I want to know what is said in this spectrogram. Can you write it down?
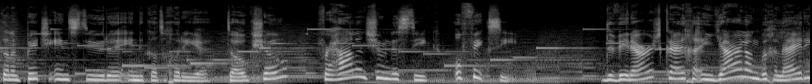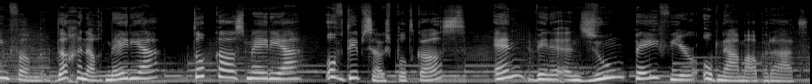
kan een pitch insturen in de categorieën talkshow, verhalend journalistiek of fictie. De winnaars krijgen een jaar lang begeleiding van Dag en Nacht Media, Topcast Media of Dipsaus Podcast en winnen een Zoom P4 opnameapparaat.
